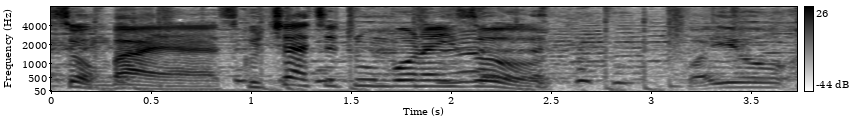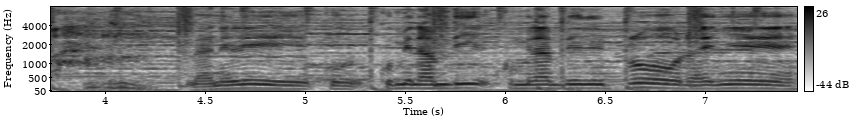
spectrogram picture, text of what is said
sio mbaya. Siku chache tu mbona hizo? Kwa hiyo nanili kumi na kumi na mbili pro na yenyewe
